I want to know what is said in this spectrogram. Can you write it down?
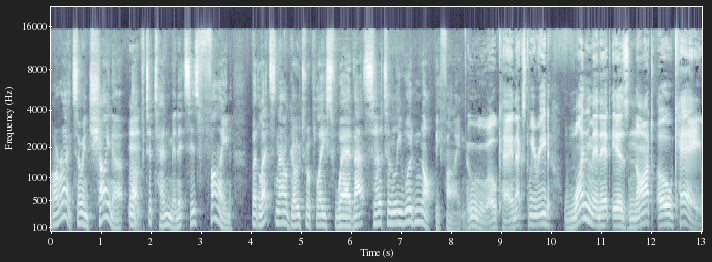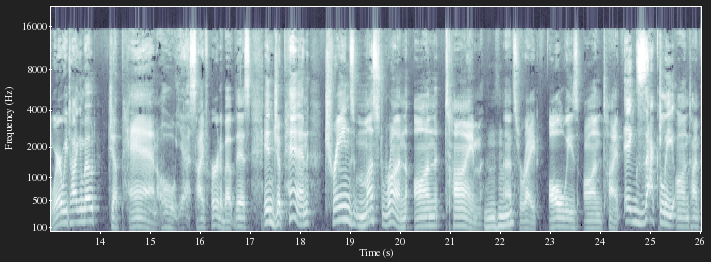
All right, so in China, up to 10 minutes is fine. But let's now go to a place where that certainly would not be fine. Ooh, okay. Next we read one minute is not okay. Where are we talking about? Japan. Oh, yes, I've heard about this. In Japan, trains must run on time. Mm-hmm. That's right. Always on time. Exactly on time.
